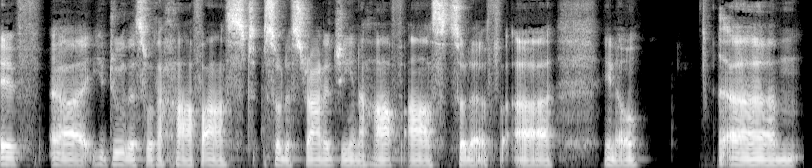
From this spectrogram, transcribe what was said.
if uh, you do this with a half-assed sort of strategy and a half-assed sort of, uh, you know, um,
